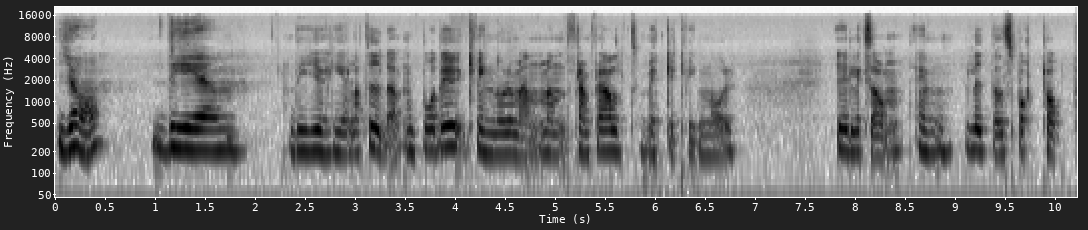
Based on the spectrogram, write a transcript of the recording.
Ja, det... Det är ju hela tiden, både kvinnor och män men framförallt mycket kvinnor i liksom en liten sporttopp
